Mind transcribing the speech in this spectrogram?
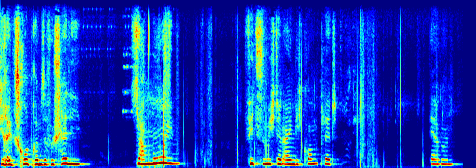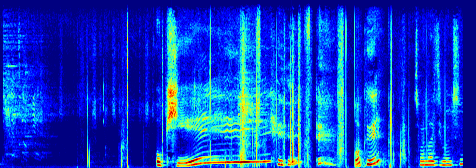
Direkt Schrotbremse für Shelly. Ja, moin. Willst du mich denn eigentlich komplett ärgern? Okay. okay. 32 Münzen.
